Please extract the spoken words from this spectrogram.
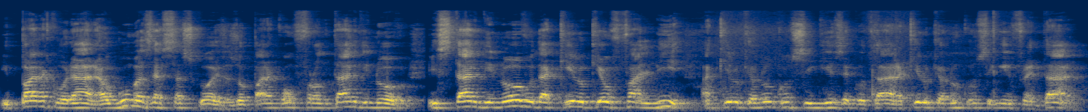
E para curar algumas dessas coisas, ou para confrontar de novo, estar de novo daquilo que eu fali, aquilo que eu não consegui executar, aquilo que eu não consegui enfrentar,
